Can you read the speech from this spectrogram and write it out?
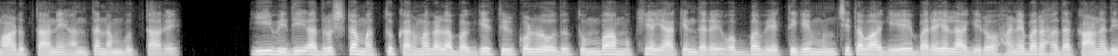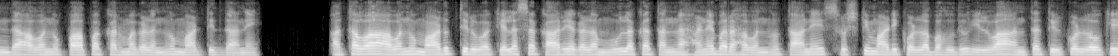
ಮಾಡುತ್ತಾನೆ ಅಂತ ನಂಬುತ್ತಾರೆ. ಈ ವಿಧಿ ಅದೃಷ್ಟ ಮತ್ತು ಕರ್ಮಗಳ ಬಗ್ಗೆ ತಿಳ್ಕೊಳ್ಳೋದು ತುಂಬಾ ಮುಖ್ಯ, ಯಾಕೆಂದರೆ ಒಬ್ಬ ವ್ಯಕ್ತಿಗೆ ಮುಂಚಿತವಾಗಿಯೇ ಬರೆಯಲಾಗಿರೋ ಹಣೆಬರಹದ ಕಾರಣದಿಂದ ಅವನು ಪಾಪ ಕರ್ಮಗಳನ್ನು ಮಾಡ್ತಿದ್ದಾನೆ. ಅಥವಾ ಅವನು ಮಾಡುತ್ತಿರುವ ಕೆಲಸ ಕಾರ್ಯಗಳ ಮೂಲಕ ತನ್ನ ಹಣೆಬರಹವನ್ನು ತಾನೇ ಸೃಷ್ಟಿ ಮಾಡಿಕೊಳ್ಳಬಹುದು ಇಲ್ವಾ ಅಂತ ತಿಳ್ಕೊಳ್ಳೋಕೆ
